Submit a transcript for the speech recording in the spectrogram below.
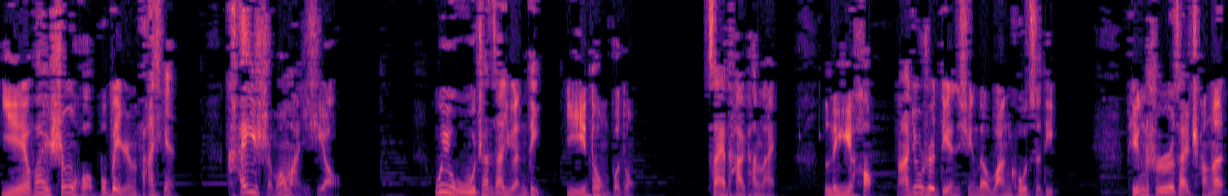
野外生火不被人发现，开什么玩笑？”魏武站在原地一动不动，在他看来。李浩那就是典型的纨绔子弟，平时在长安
